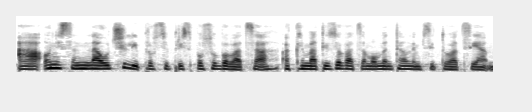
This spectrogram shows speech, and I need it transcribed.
a oni sa naučili proste prispôsobovať sa, aklimatizovať sa momentálnym situáciám.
